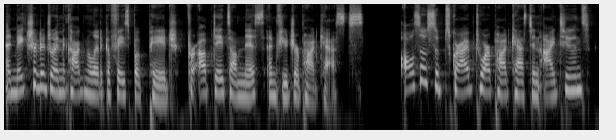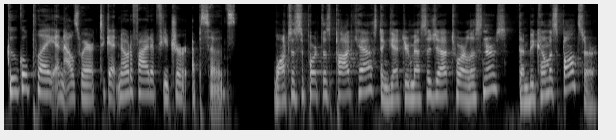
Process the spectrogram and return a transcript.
and make sure to join the Cognilytica Facebook page for updates on this and future podcasts. Also, subscribe to our podcast in iTunes, Google Play, and elsewhere to get notified of future episodes. Want to support this podcast and get your message out to our listeners? Then become a sponsor.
